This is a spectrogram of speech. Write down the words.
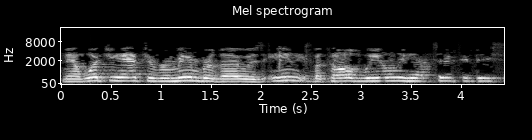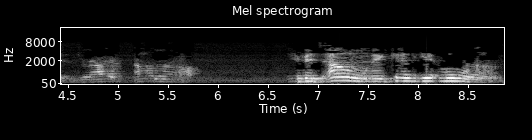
Now what you have to remember though is any, because we only have two conditions, right? On or off. If it's on, it can't get more on.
